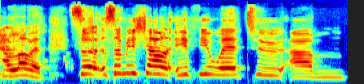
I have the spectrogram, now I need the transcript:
I love it. So, so Michelle, if you were to um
